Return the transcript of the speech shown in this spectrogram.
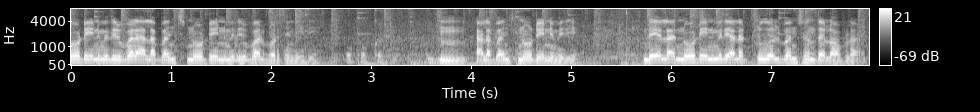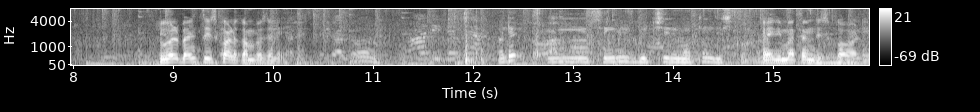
నూట ఎనిమిది రూపాయలు. అలా బంచ్ నూట ఎనిమిది రూపాయలు పడుతుంది ఇది. అలా బంచ్ నూట ఎనిమిది. అంటే ఇలా నూట ఎనిమిది అలా ట్వెల్వ్ బంచ్ ఉంటాయి లోపల. ట్వెల్వ్ బంచ్ తీసుకోవాలి కంపల్సరీ అంటే ఈ సింగిల్ బిట్స్ ఇది మొత్తం తీసుకోవాలి. ఇది మొత్తం తీసుకోవాలి.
